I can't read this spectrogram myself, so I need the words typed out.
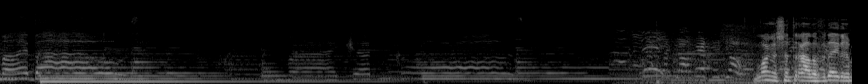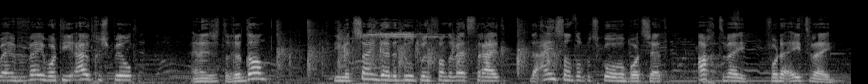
my bows my curtain calls. Lange centrale verdediger bij MVV wordt hier uitgespeeld. En dan is het Redan die met zijn derde doelpunt van de wedstrijd de eindstand op het scorebord zet. 8-2 voor de E2.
